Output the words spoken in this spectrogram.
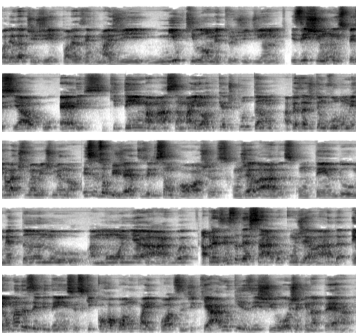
podendo atingir, por exemplo, mais de mil quilômetros de diâmetro. Existe um em especial, o Eris, que tem uma massa maior do que a de Plutão, apesar de ter um volume relativamente menor. Esses objetos eles são rochas congeladas contendo metano, amônia, água. A presença dessa água congelada é uma das evidências que corroboram com a hipótese de que a água que existe hoje aqui na Terra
